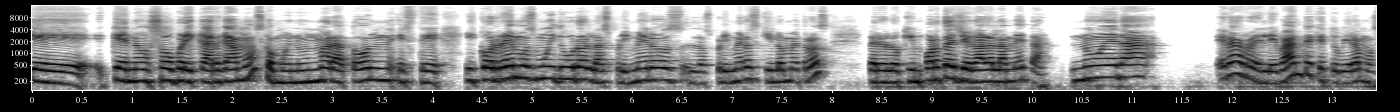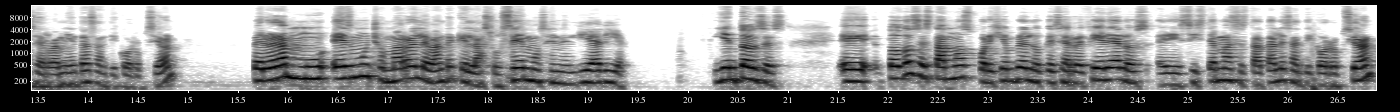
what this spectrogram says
que, nos sobrecargamos como en un maratón este, y corremos muy duro los primeros, los primeros kilómetros, pero lo que importa es llegar a la meta. No era, era relevante que tuviéramos herramientas anticorrupción, pero era es mucho más relevante que las usemos en el día a día. Y entonces, eh, todos estamos, por ejemplo, en lo que se refiere a los eh, sistemas estatales anticorrupción,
